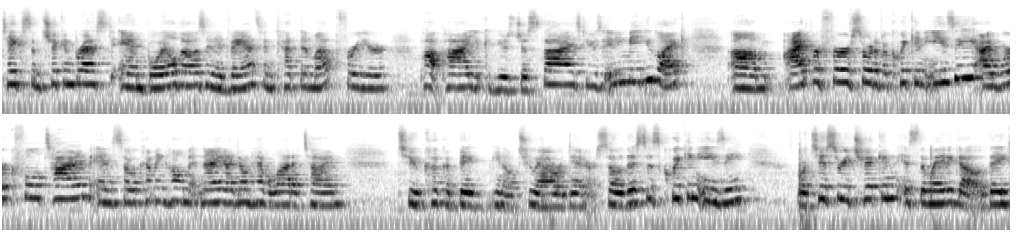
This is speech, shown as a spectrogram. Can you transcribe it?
take some chicken breast and boil those in advance and cut them up for your pot pie. You could use just thighs, use any meat you like. Um, I prefer sort of a quick and easy. I work full time, and so coming home at night, I don't have a lot of time to cook a big, you know, two hour dinner. So this is quick and easy. Rotisserie chicken is the way to go. They,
